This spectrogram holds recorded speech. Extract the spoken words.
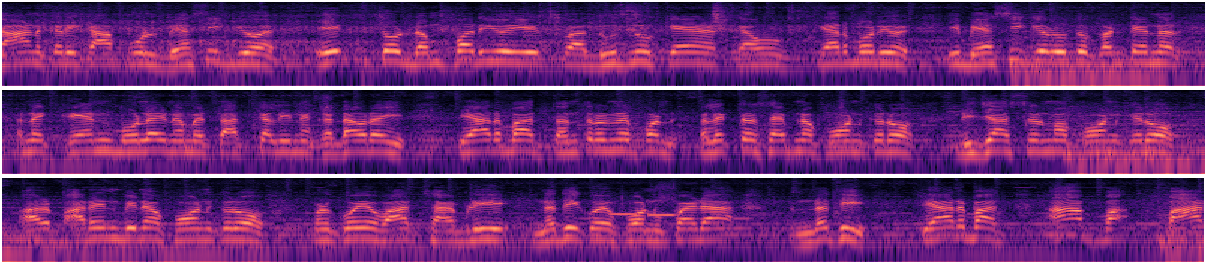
જાણ કરી કે આ પુલ બેસી ગયો હોય. એક તો ડમ્પરી હોય એક દૂધનું કેરબોરી હોય એ બેસી ગયેલું હતું કન્ટેનર અને ક્રેન બોલાવીને અમે તાત્કાલિકને કઢાવરાવી ત્યારબાદ તંત્રને પણ કલેક્ટર સાહેબને ફોન કર્યો, ડિઝાસ્ટરમાં ફોન કર્યો આરએનબીને ફોન કર્યો. પણ કોઈએ વાત સાંભળી નથી, કોઈ ફોન ઉપાડ્યા નથી. ત્યારબાદ આ બાર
